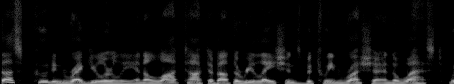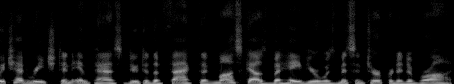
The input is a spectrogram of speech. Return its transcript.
Thus, Putin regularly and a lot talked about the relations between Russia and the West, which had reached an impasse due to the fact that Moscow's behavior was misinterpreted abroad.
